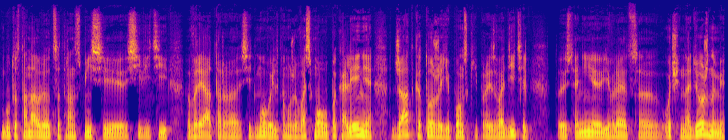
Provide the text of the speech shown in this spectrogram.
будут устанавливаться трансмиссии CVT вариатор седьмого или там уже восьмого поколения поколения. Джатка тоже японский производитель, то есть они являются очень надежными.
